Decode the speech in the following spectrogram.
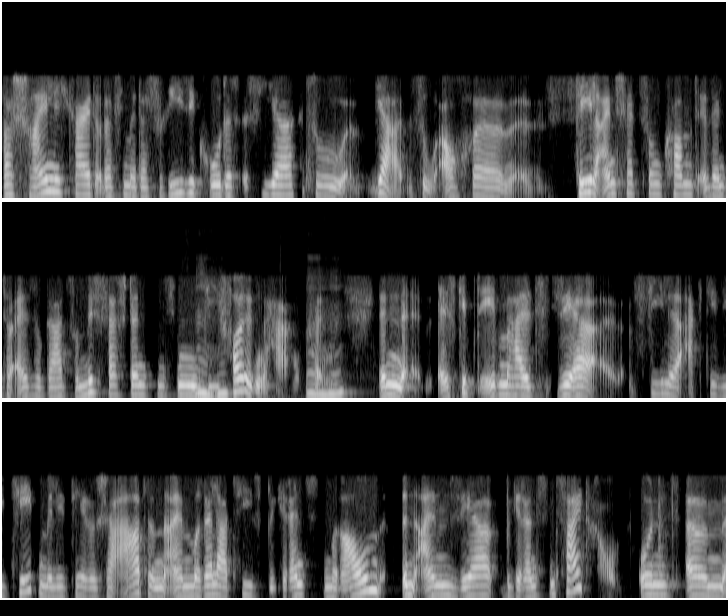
Wahrscheinlichkeit oder vielmehr das Risiko, dass es hier zu, ja, zu auch äh, Fehleinschätzungen kommt, eventuell sogar zu Missverständnissen, mhm. die Folgen haben können. Mhm. Denn es gibt eben halt sehr viele Aktivitäten militärischer Art in einem relativ begrenzten Raum, in einem sehr begrenzten Zeitraum. Und ähm,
